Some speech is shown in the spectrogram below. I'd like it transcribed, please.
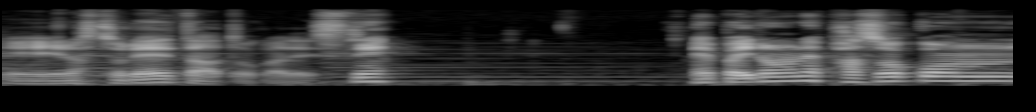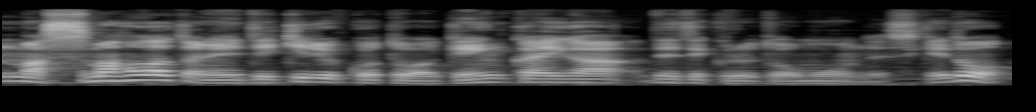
えイラストレーターとかですね、やっぱいろんなね、パソコン、まあスマホだとね、できることは限界が出てくると思うんですけど、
